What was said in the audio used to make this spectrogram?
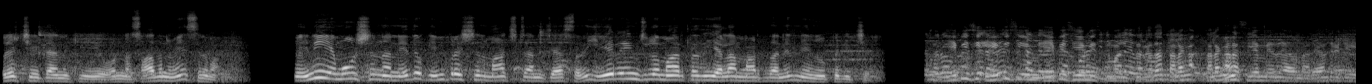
ప్రొజెక్ట్ చేయడానికి ఉన్న సాధనమే సినిమా సో ఎనీ ఎమోషన్ అనేది ఒక ఇంప్రెషన్ మార్చడానికి చేస్తుంది ఏ రేంజ్లో మారుతుంది ఎలా మారుతుంది అనేది నేను ఉపయోగించాను ఏపీ సీఎం ఏపీ సీఎం సినిమాలు ఇస్తారు కదా తెలంగాణ సీఎం మీద ఉన్నారు రేవంత్ రెడ్డి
